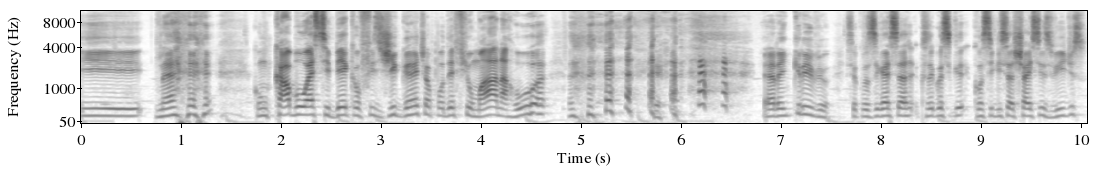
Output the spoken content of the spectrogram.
e, né, com cabo USB que eu fiz gigante para poder filmar na rua. era incrível se conseguisse, se eu conseguisse achar esses vídeos.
